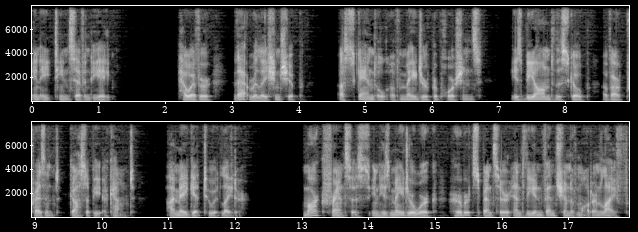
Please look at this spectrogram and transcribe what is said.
in 1878. However, that relationship, a scandal of major proportions, is beyond the scope of our present gossipy account. I may get to it later. Mark Francis, in his major work Herbert Spencer and the Invention of Modern Life,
